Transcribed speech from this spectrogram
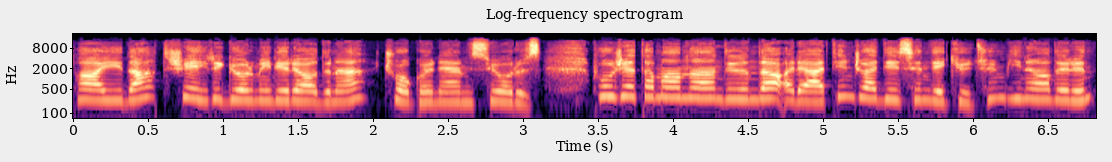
payidahт şehri görmeleri adına çok önemsiyoruz. Proje tamamlandığında Alaaddin Caddesi'ndeki tüm binaların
